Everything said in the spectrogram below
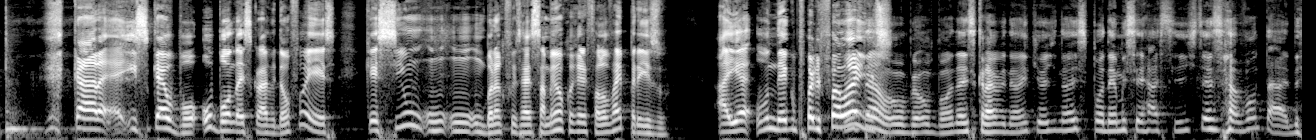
Cara, é isso que é o bom. O bom da escravidão foi esse. Que se um, um- um- branco fizesse essa mesma coisa que ele falou, vai preso. Aí é- o negro pode falar isso. então, o, o bom da escravidão é que hoje nós podemos ser racistas à vontade.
